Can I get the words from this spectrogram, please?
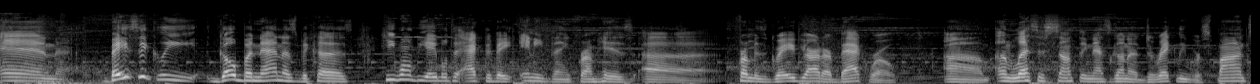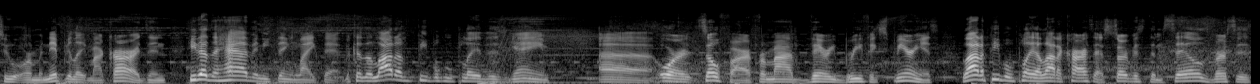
and basically go bananas because he won't be able to activate anything from his uh from his graveyard or back row um, unless it's something that's gonna directly respond to or manipulate my cards. And he doesn't have anything like that because a lot of people who play this game, uh, or so far from my very brief experience, a lot of people play a lot of cards that service themselves versus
